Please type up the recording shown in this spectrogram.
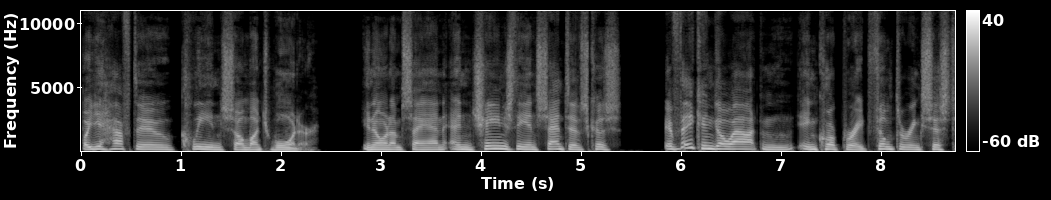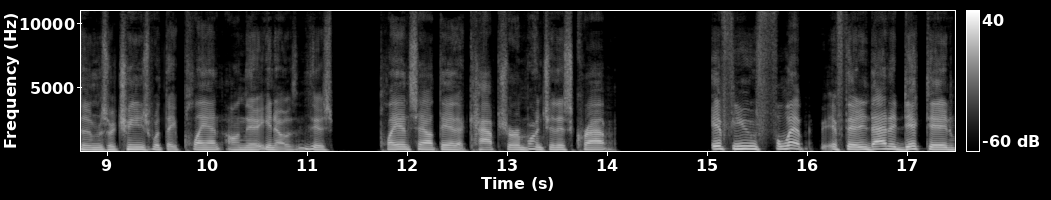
but you have to clean so much water. You know what I'm saying? And change the incentives because if they can go out and incorporate filtering systems or change what they plant on their, you know, there's plants out there that capture a bunch of this crap if you flip, if they're that addicted,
